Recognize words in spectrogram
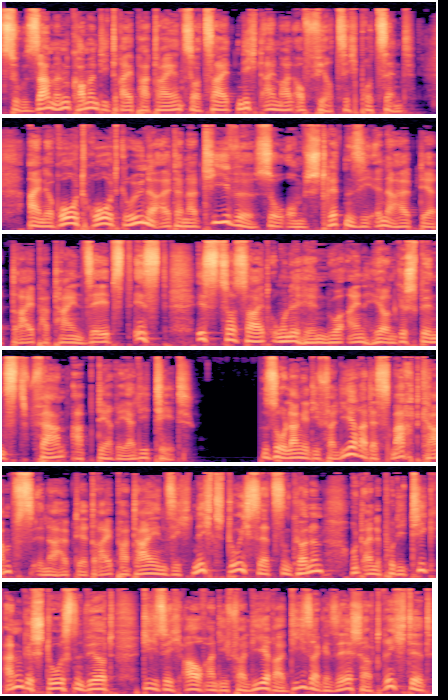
Zusammen kommen die drei Parteien zurzeit nicht einmal auf 40 Prozent. Eine rot-rot-grüne Alternative, so umstritten sie innerhalb der drei Parteien selbst ist, ist zurzeit ohnehin nur ein Hirngespinst fernab der Realität. Solange die Verlierer des Machtkampfs innerhalb der drei Parteien sich nicht durchsetzen können und eine Politik angestoßen wird, die sich auch an die Verlierer dieser Gesellschaft richtet,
